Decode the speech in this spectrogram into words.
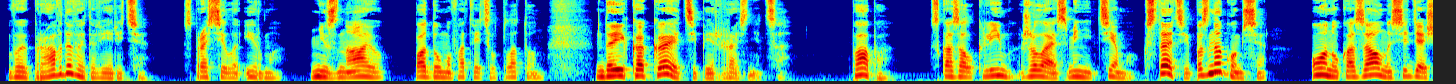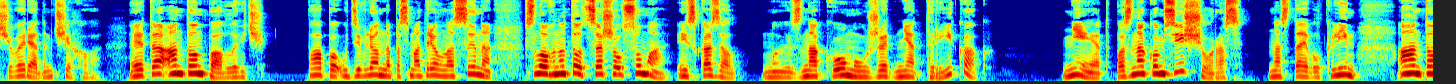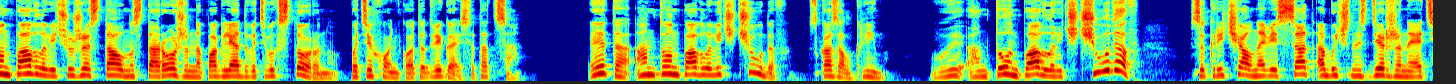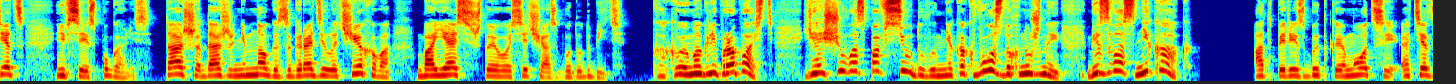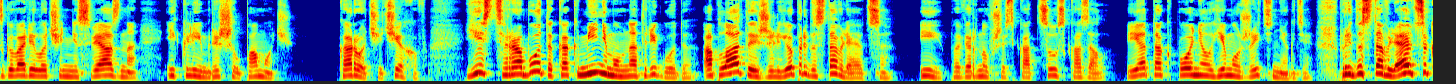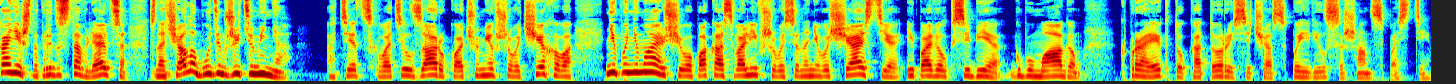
Вы правда в это верите? спросила Ирма. Не знаю, подумав, ответил Платон. Да и какая теперь разница? Папа, сказал Клим, желая сменить тему. Кстати, познакомься. Он указал на сидящего рядом Чехова. Это Антон Павлович. Папа удивленно посмотрел на сына, словно тот сошел с ума, и сказал: "Мы знакомы уже дня три как?" "Нет, познакомься еще раз", настаивал Клим, а Антон Павлович уже стал настороженно поглядывать в их сторону, потихоньку отодвигаясь от отца. Это Антон Павлович Чудов, сказал Клим. Вы Антон Павлович Чудов? закричал на весь сад обычно сдержанный отец, и все испугались. Таша даже немного загородила Чехова, боясь, что его сейчас будут бить. Как вы могли пропасть? Я ищу вас повсюду, вы мне как воздух нужны. Без вас никак. От переизбытка эмоций отец говорил очень несвязно, и Клим решил помочь. Короче, Чехов, есть работа как минимум на три года. Оплата и жилье предоставляются. и, повернувшись к отцу, сказал, «Я так понял, ему жить негде». «Предоставляются, конечно, предоставляются. Сначала будем жить у меня». Отец схватил за руку очумевшего Чехова, не понимающего пока свалившегося на него счастья, и повел к себе, к бумагам, к проекту, который сейчас появился шанс спасти.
